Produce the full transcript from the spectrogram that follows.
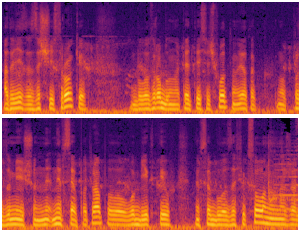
а тоді за 6 років було зроблено 5 тисяч фото. Ну, Я так ну, розумію, що не, не все потрапило в об'єктив, не все було зафіксовано, на жаль.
